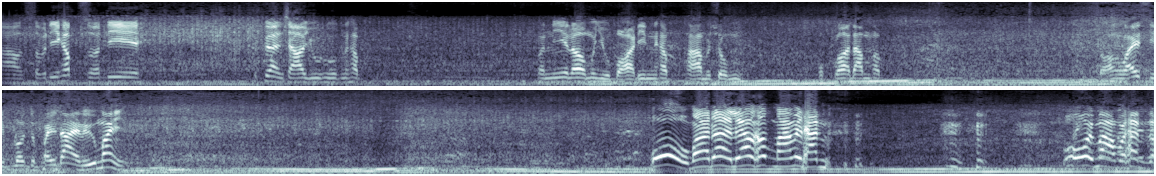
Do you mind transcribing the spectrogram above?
อ้าวสวัสดีครับ สวัสดีเพื่อนชาว YouTube นะครับ วันนี้เรามาอยู่บ่อดินนะครับ พามาชมหกล้อดำครับสองร้สิบเราจะไปได้หรือไม่ โอ้ มาได้แล้วครับมาไม่ทัน โอ้ย มาไม่ทันจ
